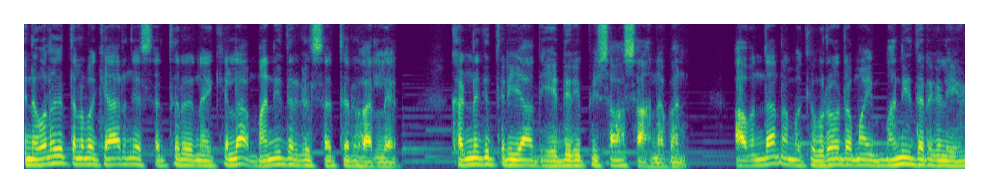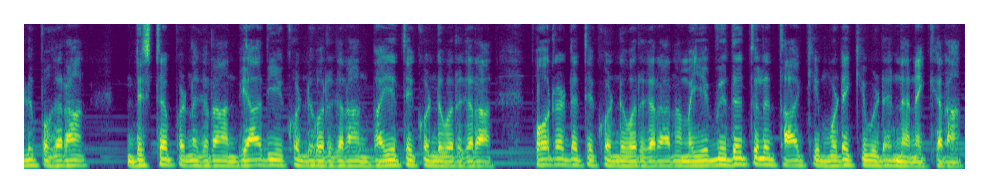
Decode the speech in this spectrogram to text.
இந்த உலகத்தில் நமக்கு யாருங்க சத்துரு? நினைக்கலாம் மனிதர்கள் சத்துரு வரல. கண்ணுக்கு தெரியாத எதிரி பிசாசானவன். அவன் தான் நமக்கு விரோதமாய் மனிதர்களை எழுப்புகிறான் டிஸ்டர்ப் பண்ணுகிறான் வியாதியை கொண்டு வருகிறான் பயத்தை கொண்டு வருகிறான் போராட்டத்தை கொண்டு வருகிறான் நம்ம எவ்விதத்திலும் தாக்கி முடக்கி விட நினைக்கிறான்.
